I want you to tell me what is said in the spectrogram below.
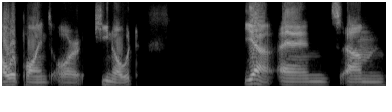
PowerPoint or Keynote. Yeah, and um,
